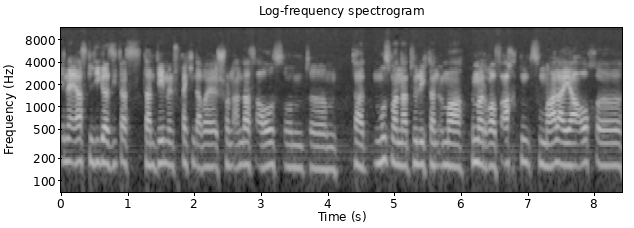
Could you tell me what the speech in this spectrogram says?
In der ersten Liga sieht das dann dementsprechend aber schon anders aus und ähm, da muss man natürlich dann immer, immer drauf achten, zumal er ja auch äh,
